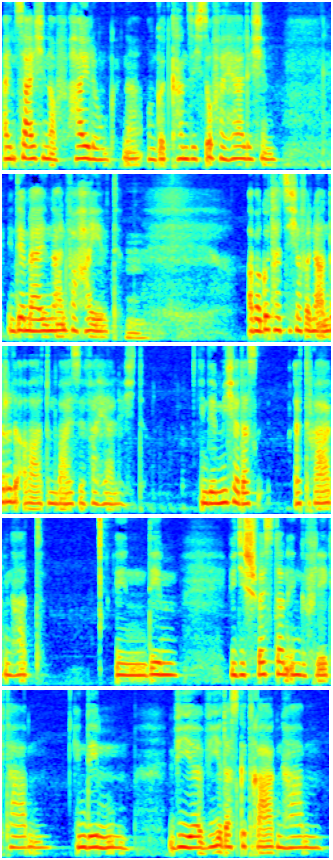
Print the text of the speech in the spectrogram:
ein Zeichen auf Heilung. Ne? Und Gott kann sich so verherrlichen, indem er ihn einfach heilt. Aber Gott hat sich auf eine andere Art und Weise verherrlicht, indem Micha das ertragen hat, indem wie die Schwestern ihn gepflegt haben, indem wir, wir das getragen haben,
